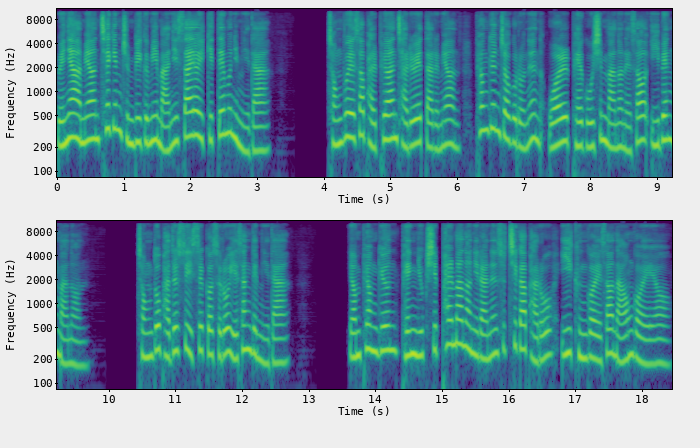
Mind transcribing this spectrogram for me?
왜냐하면 책임 준비금이 많이 쌓여 있기 때문입니다. 정부에서 발표한 자료에 따르면 평균적으로는 월 150만원에서 200만원 정도 받을 수 있을 것으로 예상됩니다. 연평균 168만원이라는 수치가 바로 이 근거에서 나온 거예요.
